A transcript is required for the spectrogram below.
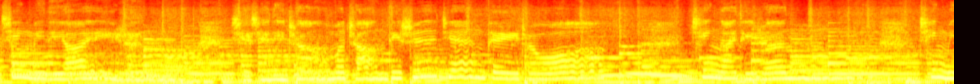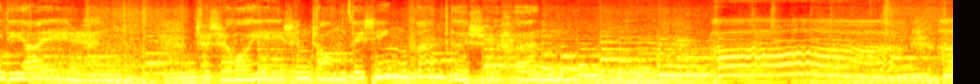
亲密的爱人，谢谢你这么长的时间陪着我。亲爱的人，亲密的爱人，这是我一生中最兴奋的时分。啊啊！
